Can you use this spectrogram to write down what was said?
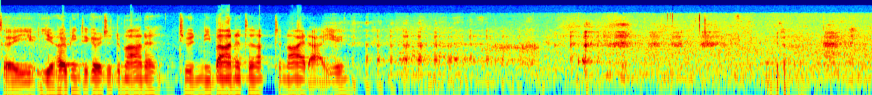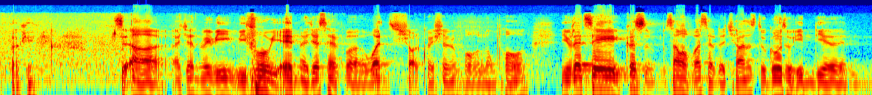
So you, you're hoping to go to, Dhamana, to Nibbana to- tonight, are you? Uh, Ajahn, maybe before we end, I just have uh, one short question for Luang Por. If let's say, because some of us have the chance to go to India and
